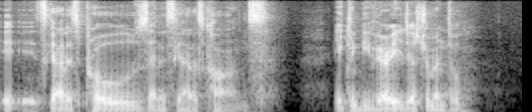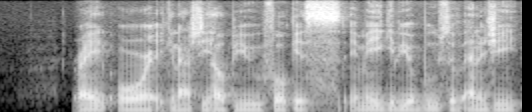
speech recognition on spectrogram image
It's got its pros and it's got its cons. It can be very detrimental right? Or it can actually help you focus. It may give you a boost of energy,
